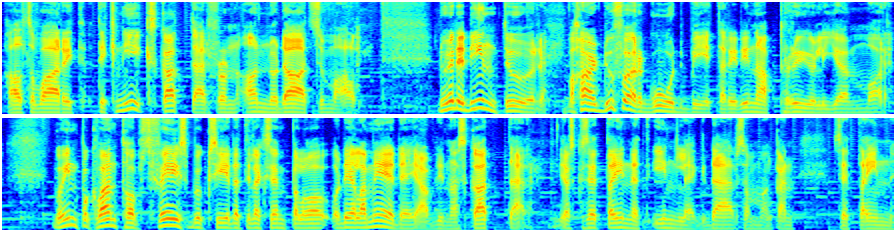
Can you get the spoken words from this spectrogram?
har alltså varit teknikskatter från anno Datumal. Nu är det din tur. Vad har du för godbitar i dina prylgömmor? Gå in på Kvanthopps Facebook-sida till exempel och, och, dela med dig av dina skatter. Jag ska sätta in ett inlägg där som man kan sätta in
